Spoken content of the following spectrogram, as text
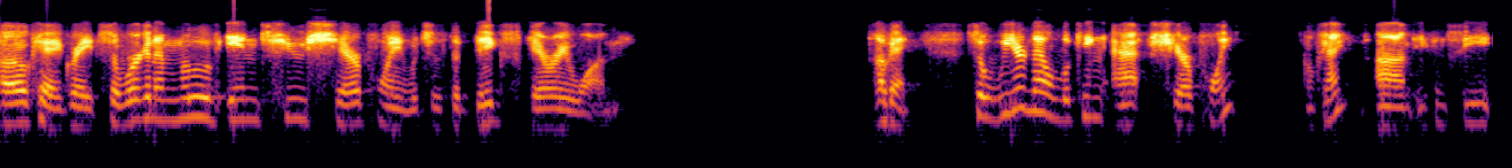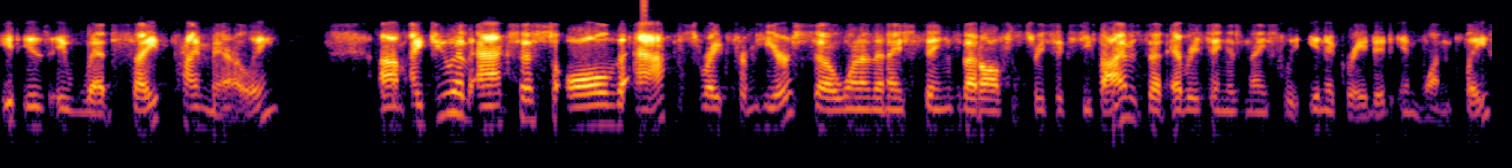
Okay, great. So we're going to move into SharePoint, which is the big scary one. Okay, so we are now looking at SharePoint. Okay, um, you can see it is a website primarily. Um, I do have access to all the apps right from here. So one of the nice things about Office 365 is that everything is nicely integrated in one place.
